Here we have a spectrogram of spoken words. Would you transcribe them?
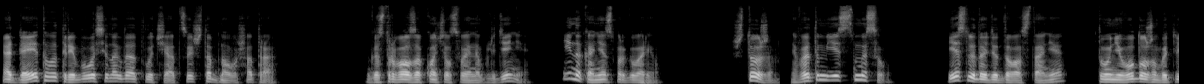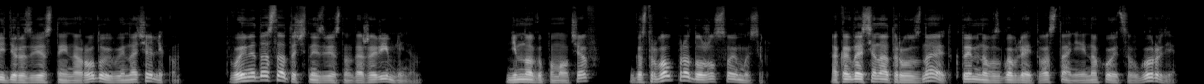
А для этого требовалось иногда отлучаться из штабного шатра. Гаструбал закончил свои наблюдения и, наконец, проговорил. Что же, в этом есть смысл. Если дойдет до восстания, то у него должен быть лидер, известный народу и военачальникам. Твое имя достаточно известно даже римлянам. Немного помолчав, Гаструбал продолжил свою мысль. А когда сенаторы узнают, кто именно возглавляет восстание и находится в городе,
